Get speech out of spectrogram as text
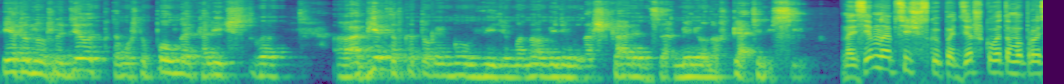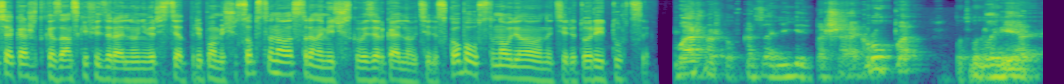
И это нужно делать, потому что полное количество а, объектов, которые мы увидим, оно, видимо, зашкалит за миллионов пять или семь. Наземную оптическую поддержку в этом вопросе окажет Казанский федеральный университет при помощи собственного астрономического зеркального телескопа, установленного на территории Турции. Важно, что в Казани есть большая группа, вот во главе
